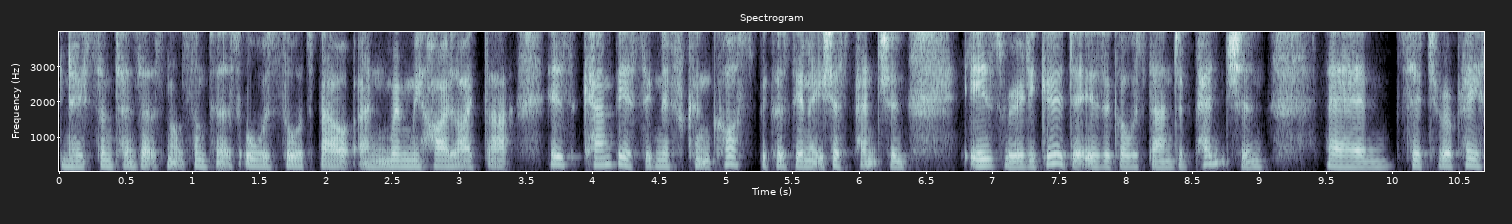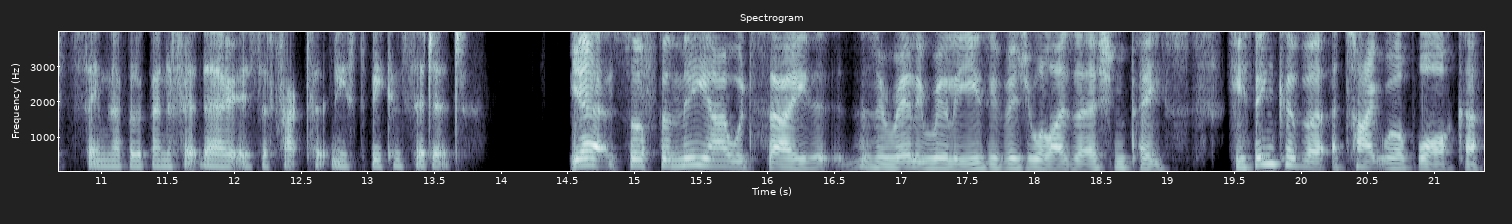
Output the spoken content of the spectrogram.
you know, sometimes that's not something that's always thought about. And when we highlight that, it can be a significant cost because the NHS pension is really good. It is a gold standard pension. Um, so to replace the same level of benefit there is a factor that needs to be considered. Yeah, so for me, I would say there's a really, really easy visualization piece. If you think of a, a tightrope walker,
